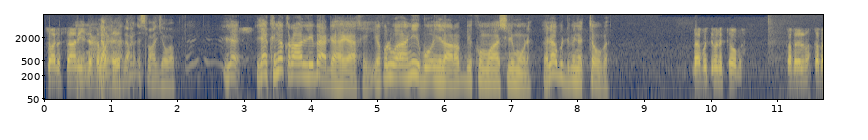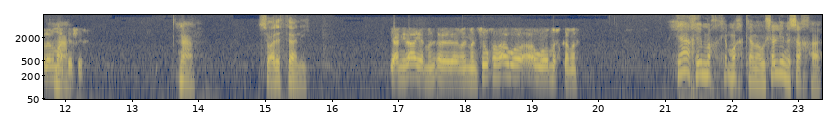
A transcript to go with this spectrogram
السؤال الثاني جزاك الله خير. لا اسمع الجواب. لا لكن اقرأ اللي بعدها يا أخي. يقول وأنيبوا إلى ربكم وأسلموا له. فلا بد من التوبة. لا بد من التوبة. قبل قبل الممات نعم. يا شيخ. نعم. السؤال الثاني. يعني الآية من- آه، منسوخة أو أو محكمة؟ يا أخي محكمة. وش اللي نسخها؟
